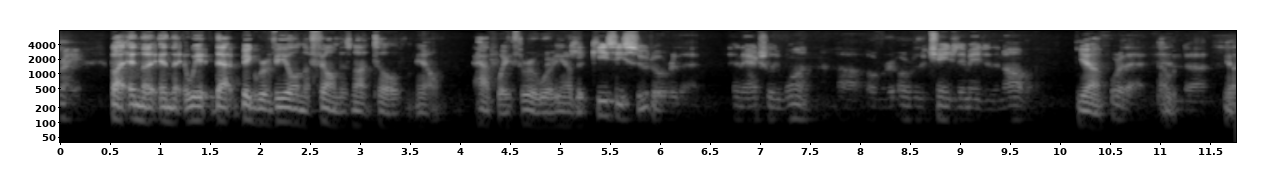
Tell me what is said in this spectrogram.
Right. But in the in the we, that big reveal in the film is not until you know halfway through where you know the Kesey sued over that and actually won uh, over over the change they made to the novel yeah before that. Oh, And uh, yeah.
